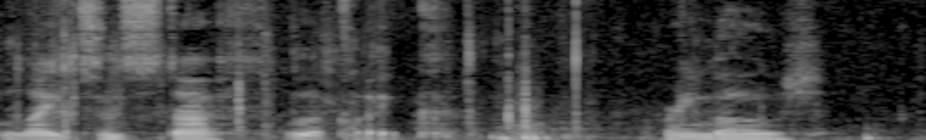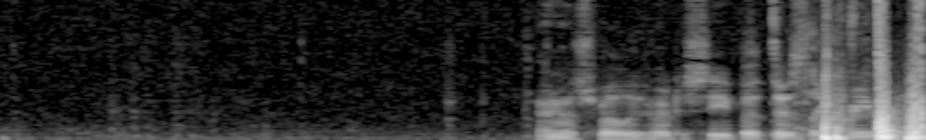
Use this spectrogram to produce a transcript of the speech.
lights and stuff look like rainbows. I know it's probably hard to see, but there's like rainbows.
